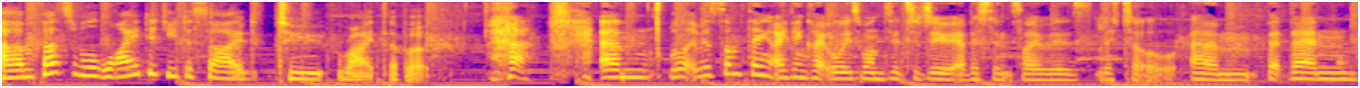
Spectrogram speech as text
Um, first of all, why did you decide to write a book? um, well, it was something I think I always wanted to do ever since I was little. Um, but then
